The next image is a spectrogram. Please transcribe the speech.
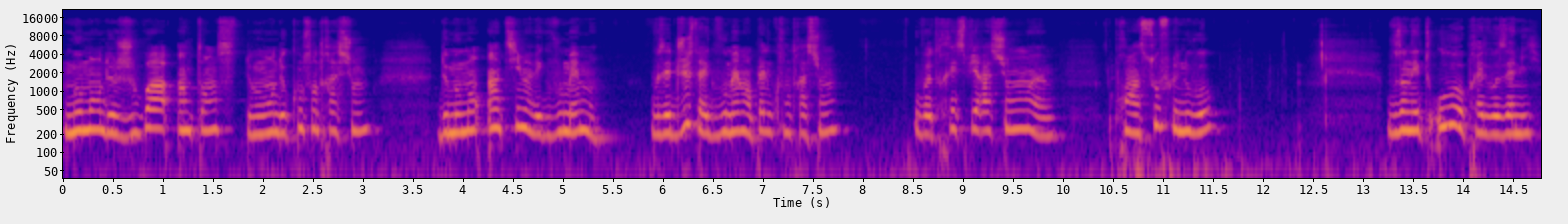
moments de joie intense, de moments de concentration, de moments intimes avec vous-même. Vous êtes juste avec vous-même en pleine concentration, où votre respiration euh, prend un souffle nouveau. Vous en êtes où auprès de vos amis?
